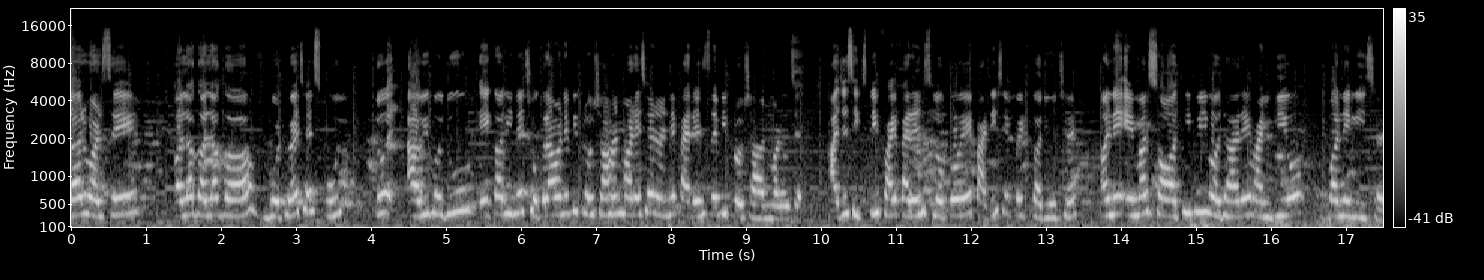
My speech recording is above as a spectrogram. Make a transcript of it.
દર વર્ષે અલગ અલગ ગોઠવે છે સ્કૂલ. તો આવી બધું એ કરીને છોકરાઓને બી પ્રોત્સાહન મળે છે અને પેરેન્ટ્સને બી પ્રોત્સાહન મળે છે. આજે સિક્સટી ફાઈવ પેરેન્ટ્સ લોકોએ પાર્ટિસિપેટ કર્યું છે અને એમાં સોથી બી વધારે વાનગીઓ બનેલી છે.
